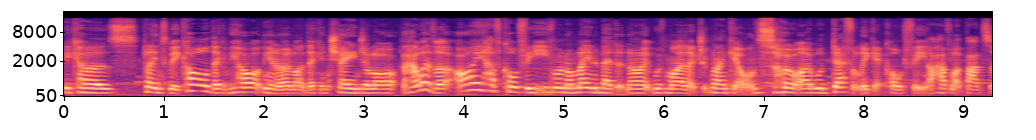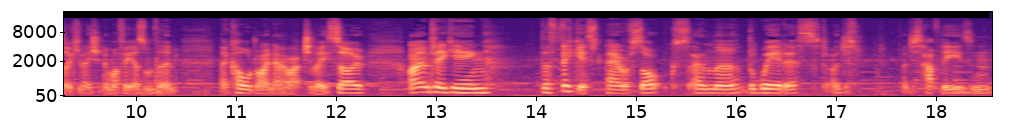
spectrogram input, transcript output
because planes can be cold, they can be hot, you know, like they can change a lot. However, I have cold feet even when I'm laying in bed at night with my electric blanket on, so I will definitely get cold feet. I have like bad circulation in my feet or something. They're cold right now actually. So I am taking the thickest pair of socks and the, the weirdest. I just I just have these and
